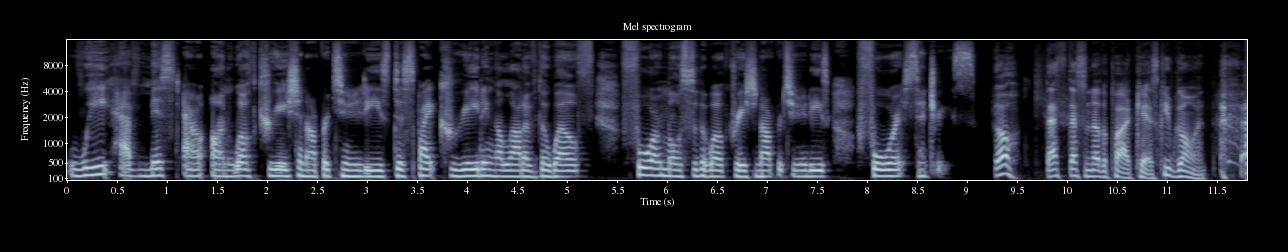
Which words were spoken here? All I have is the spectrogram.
we have missed out on wealth creation opportunities despite creating a lot of the wealth for most of the wealth creation opportunities for centuries. Oh, that's that's another podcast. Keep going.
